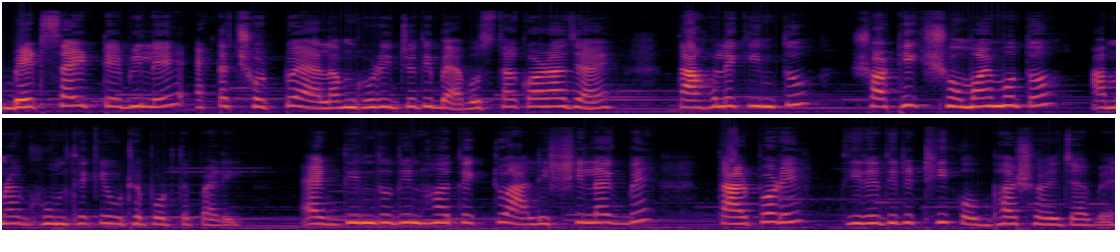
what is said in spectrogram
বেড সাইড টেবিলে একটা ছোট্ট অ্যালার্ম ঘড়ির যদি ব্যবস্থা করা যায়, তাহলে কিন্তু সঠিক সময় মতো আমরা ঘুম থেকে উঠে পড়তে পারি। একদিন দুদিন হয়তো একটু আলিস্যি লাগবে, তারপরে ধীরে ধীরে ঠিক অভ্যাস হয়ে যাবে।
